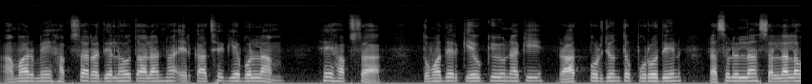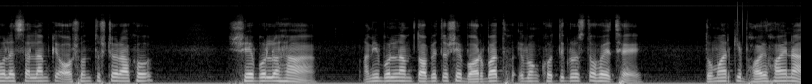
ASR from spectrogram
আমার মেয়ে হাফসা রাজিয়াল্লাহ তাল্লাহা এর কাছে গিয়ে বললাম, হে হাফসা, তোমাদের কেউ কেউ নাকি রাত পর্যন্ত পুরো দিন রাসুলুল্লাহ সাল্লাহ সাল্লামকে অসন্তুষ্ট রাখো? সে বলল হ্যাঁ। আমি বললাম, তবে তো সে বরবাদ এবং ক্ষতিগ্রস্ত হয়েছে। তোমার কি ভয় হয় না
